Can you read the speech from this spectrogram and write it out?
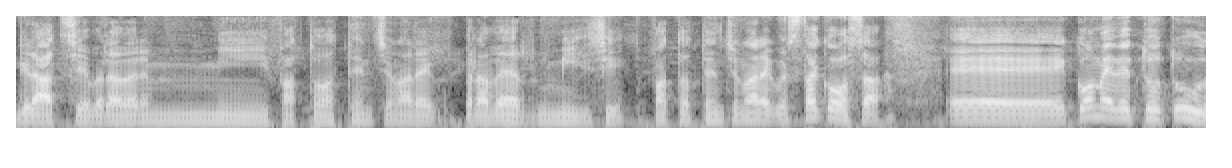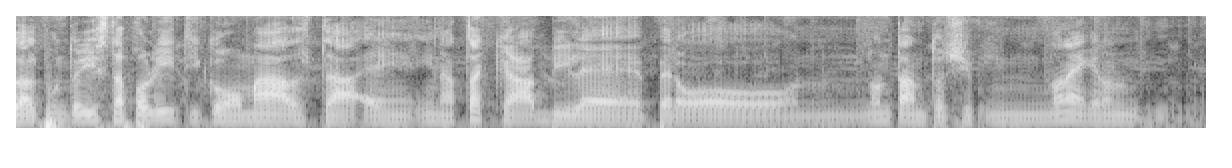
grazie per avermi fatto attenzionare, per avermi, sì, fatto attenzionare questa cosa. E, come hai detto tu, dal punto di vista politico Malta è inattaccabile, però non tanto, ci, non è che non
